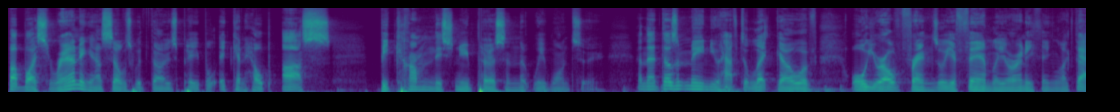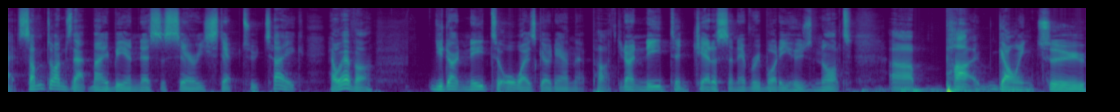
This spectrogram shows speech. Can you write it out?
but by surrounding ourselves with those people, it can help us become this new person that we want to. And that doesn't mean you have to let go of all your old friends or your family or anything like that. Sometimes that may be a necessary step to take. However, you don't need to always go down that path. You don't need to jettison everybody who's not uh, part going to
